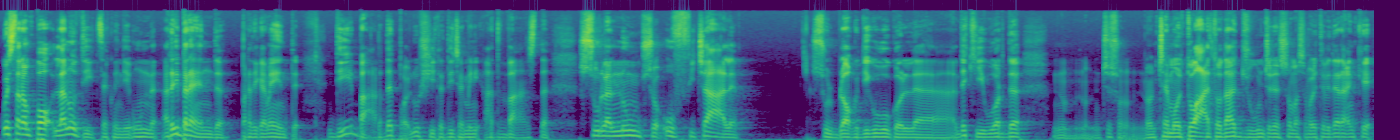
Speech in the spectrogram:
Questa era un po' la notizia, quindi un rebrand praticamente di Bard e poi l'uscita di Gemini Advanced. Sull'annuncio ufficiale sul blog di Google uh, The Keyword non, sono, non, c'è molto altro da aggiungere, insomma se volete vedere anche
